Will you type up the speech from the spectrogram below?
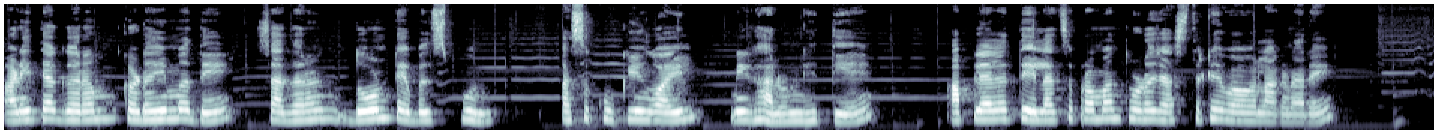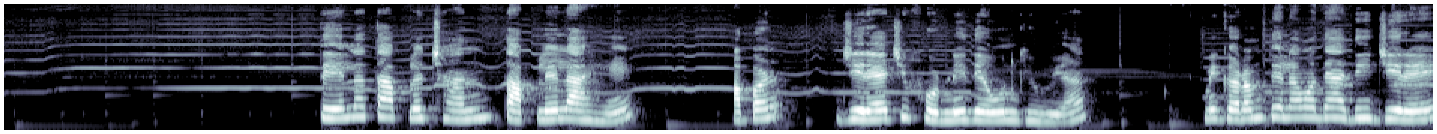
आणि त्या गरम कढईमध्ये साधारण दोन टेबलस्पून असं कुकिंग ऑइल मी घालून घेते आहे आपल्याला तेलाचं प्रमाण थोडं जास्त ठेवावं लागणार आहे. तेल आता आपलं छान तापलेलं आहे. आपण जिऱ्याची फोडणी देऊन घेऊया मी गरम तेलामध्ये आधी जिरे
